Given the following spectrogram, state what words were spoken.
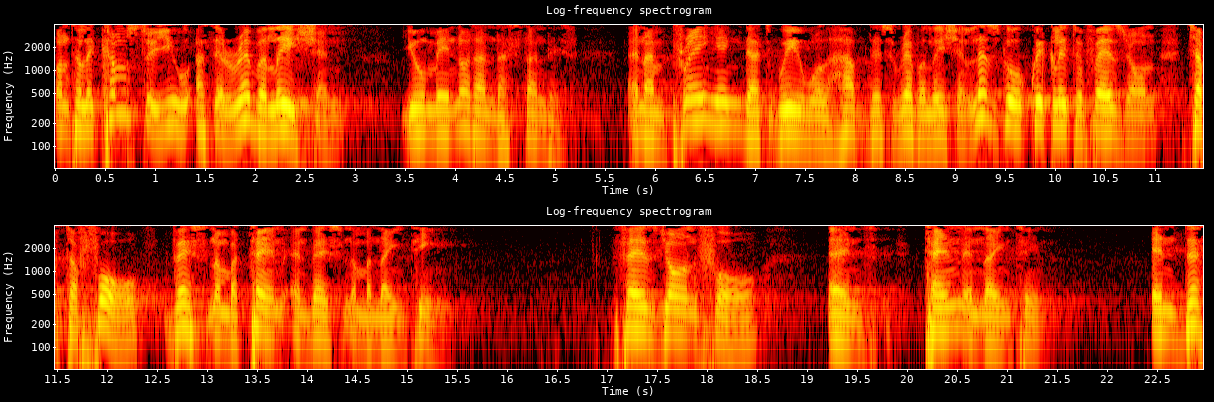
until it comes to you as a revelation, you may not understand this. And I'm praying that we will have this revelation. Let's go quickly to First John chapter 4, verse number 10 and verse number 19. First John 4 and 10 and 19. And this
